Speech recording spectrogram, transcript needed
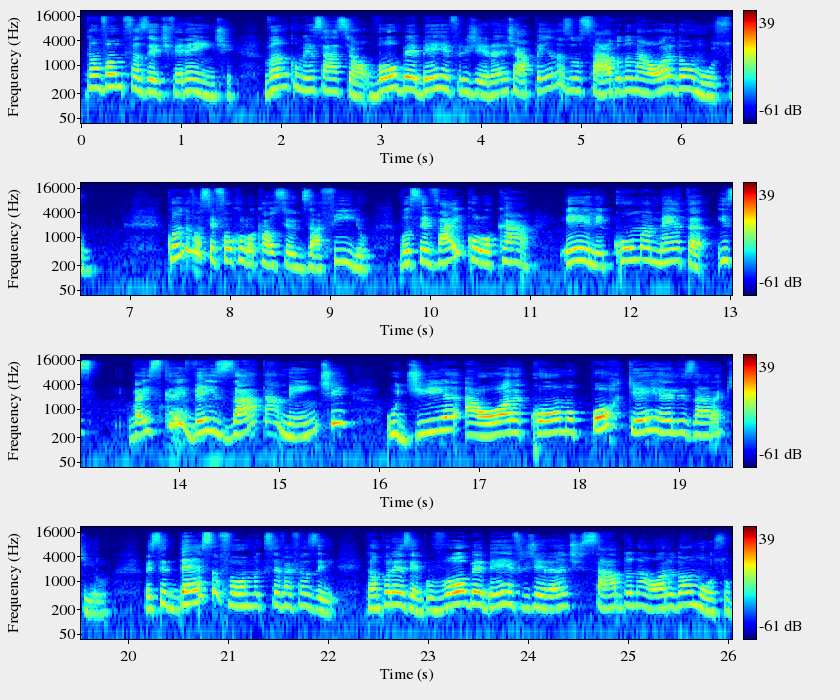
Então vamos fazer diferente? Vamos começar assim, ó. Vou beber refrigerante apenas no sábado na hora do almoço. Quando você for colocar o seu desafio, você vai colocar ele com uma meta, vai escrever exatamente o dia, a hora, como, por que realizar aquilo. Vai ser dessa forma que você vai fazer. Então, por exemplo, vou beber refrigerante sábado na hora do almoço.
